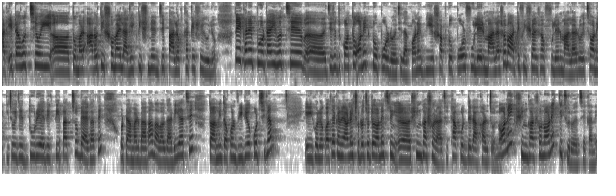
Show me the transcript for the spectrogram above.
আর এটা হচ্ছে ওই তোমার আরতির সময় লাগে কৃষ্ণের যে পালক থাকে সেগুলো। তো এখানে পুরোটাই হচ্ছে যে কত অনেক টোপর রয়েছে, দেখো অনেক বিয়ের সব টোপর, ফুলের মালা, সব আর্টিফিশিয়াল সব ফুলের মালা রয়েছে, অনেক কিছু ওই যে দূরে দেখতেই পাচ্ছ ব্যাগ হাতে ওটা আমার বাবা বাবা দাঁড়িয়ে আছে। তো আমি তখন ভিডিও করছিলাম, এই হলো কথা, এখানে অনেক ছোটো ছোটো অনেক সিংহাসন আছে ঠাকুরদের রাখার জন্য, অনেক সিংহাসন, অনেক কিছু রয়েছে এখানে।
